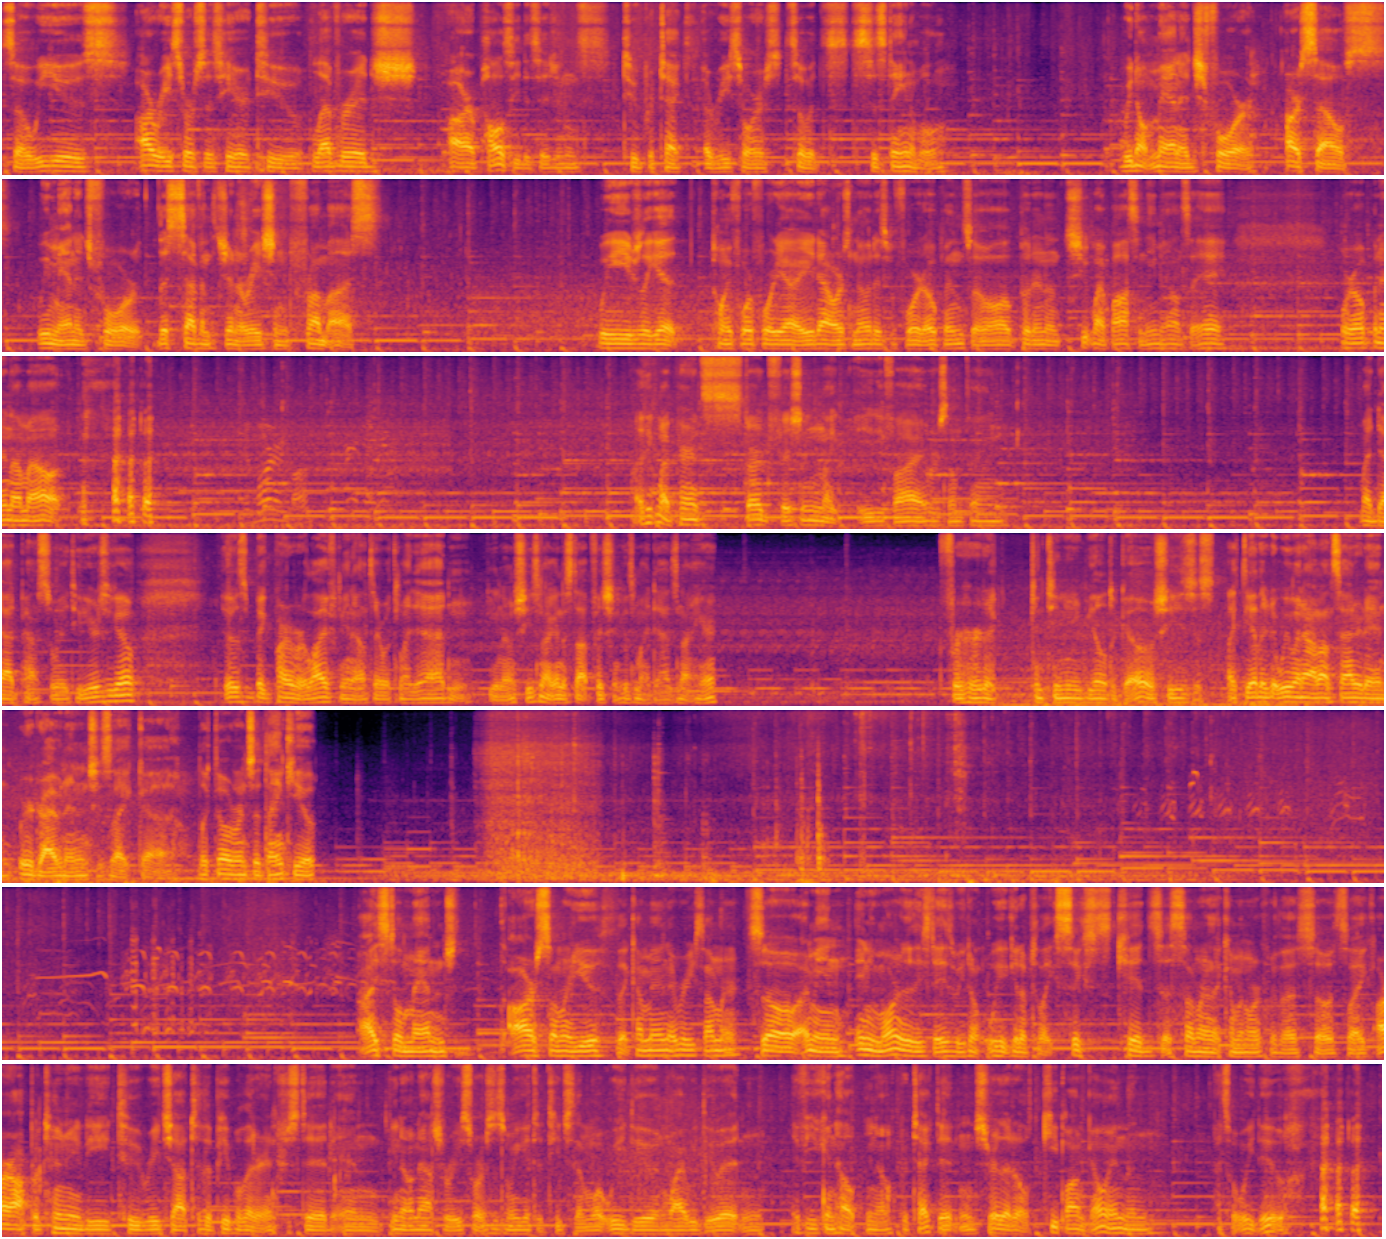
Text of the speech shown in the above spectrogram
So we use our resources here to leverage our policy decisions to protect a resource so it's sustainable. We don't manage for ourselves, we manage for the seventh generation from us. We usually get 24, 40, 8 hours notice before it opens, so I'll put in and shoot my boss an email and say, hey, we're opening, I'm out. Good morning, Bob. I think my parents started fishing like 85 or something. My dad passed away two years ago. It was a big part of her life being out there with my dad, and you know, she's not gonna stop fishing because my dad's not here for her to continue to be able to go. She's just like the other day, we went out on Saturday and we were driving in, and she's like, uh, looked over and said, Thank you. I still manage our summer youth that come in every summer. So, I mean, anymore these days, we don't, we get up to like six kids a summer that come and work with us. So it's like our opportunity to reach out to the people that are interested in, you know, natural resources and we get to teach them what we do and why we do it. And if you can help, you know, protect it and ensure that it'll keep on going, then that's what we do.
